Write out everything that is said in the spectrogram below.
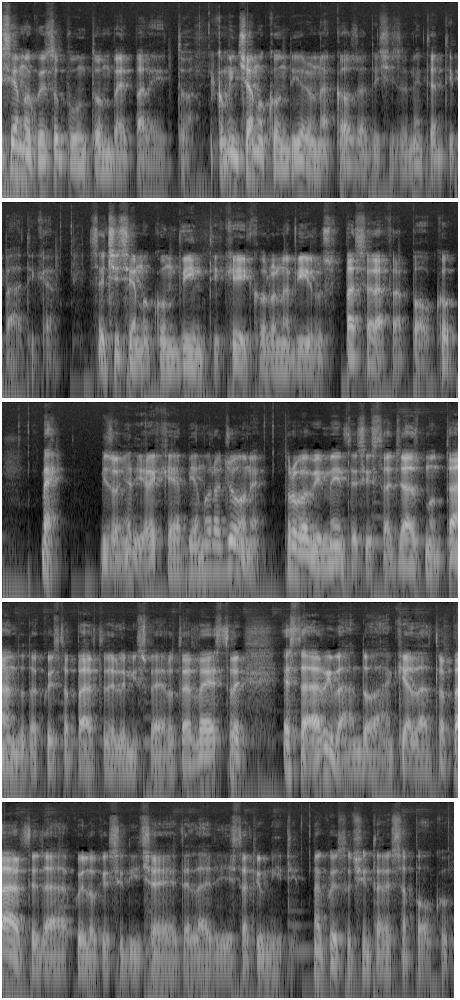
Fissiamo a questo punto un bel paletto. Cominciamo con dire una cosa decisamente antipatica. Se ci siamo convinti che il coronavirus passerà fra poco, beh, bisogna dire che abbiamo ragione. Probabilmente si sta già smontando da questa parte dell'emisfero terrestre e sta arrivando anche all'altra parte, da quello che si dice degli Stati Uniti. Ma questo ci interessa poco.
